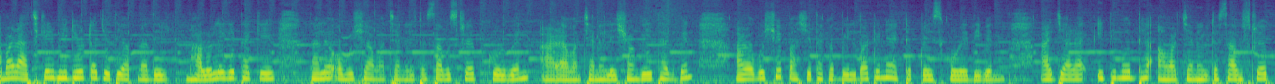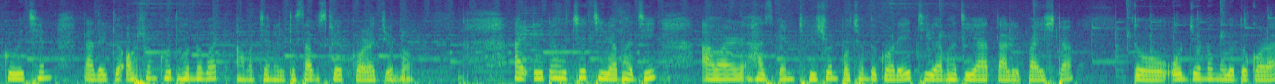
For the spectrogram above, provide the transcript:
আমার আজকের ভিডিওটা যদি আপনাদের ভালো লেগে থাকে, তাহলে অবশ্যই আমার চ্যানেলটা সাবস্ক্রাইব করবেন আর আমার চ্যানেলের সঙ্গেই থাকবেন। আর অবশ্যই পাশে থাকা বেল বাটনে একটা প্রেস করে দিবেন। আর যারা ইতিমধ্যে আমার চ্যানেলটা সাবস্ক্রাইব করেছেন, তাদেরকে অসংখ্য ধন্যবাদ আমার চ্যানেলটা সাবস্ক্রাইব করার জন্য। আর এটা হচ্ছে চিড়া ভাজি। আমার হাজব্যান্ড ভীষণ পছন্দ করে চিড়া ভাজি আর তালের পায়েসটা। তো ওর জন্য মূলত করা।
